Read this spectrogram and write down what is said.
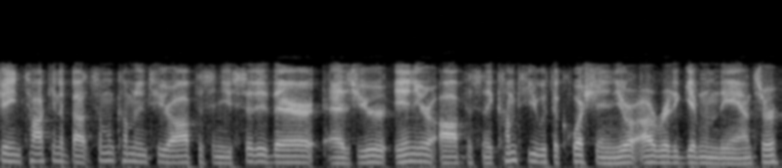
Shane, talking about someone coming into your office and you sit there as you're in your office and they come to you with a question and you're already giving them the answer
